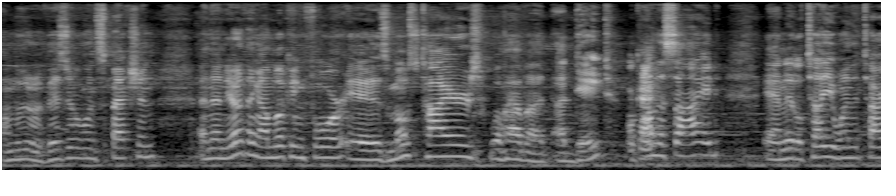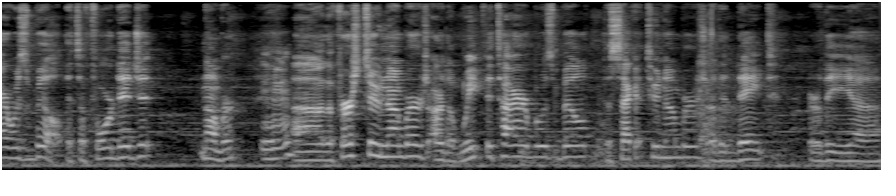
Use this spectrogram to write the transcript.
I'm doing a visual inspection. And then the other thing I'm looking for is most tires will have a, a date Okay. on the side and it'll tell you when the tire was built. It's a four digit number. Mm-hmm. Uh, the first two numbers are the week the tire was built. The second two numbers are the date or the, uh,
